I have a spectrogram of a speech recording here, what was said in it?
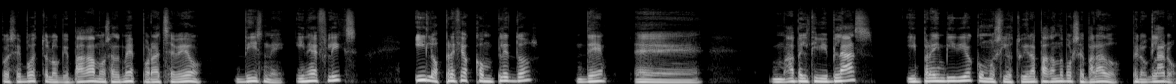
pues he puesto lo que pagamos al mes por HBO, Disney y Netflix y los precios completos de eh, Apple TV Plus y Prime Video como si lo estuviera pagando por separado. Pero claro,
